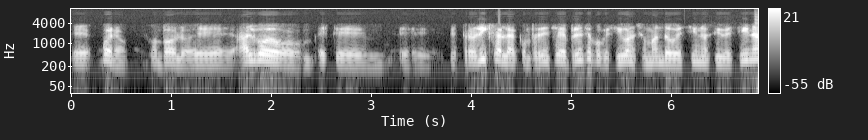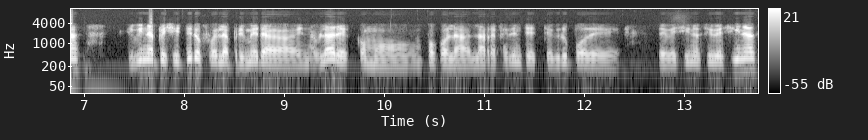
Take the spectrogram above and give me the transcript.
Eh, bueno, Juan Pablo, eh, algo este, eh, desprolija la conferencia de prensa porque se iban sumando vecinos y vecinas. Silvina Pellitero fue la primera en hablar, es como un poco la, referente de este grupo de, de vecinos y vecinas.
